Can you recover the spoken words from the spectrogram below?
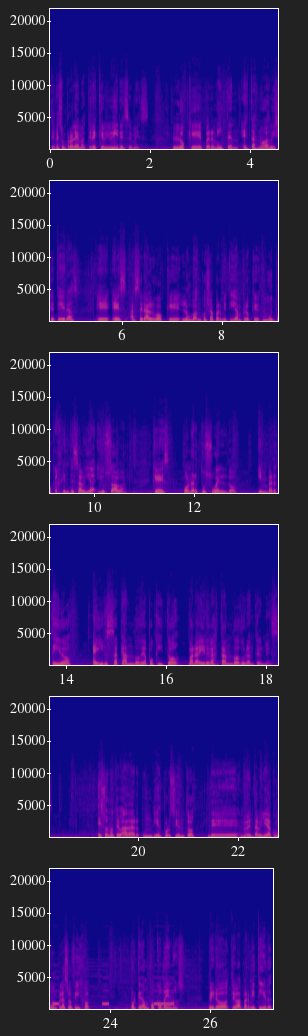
tenés un problema, tenés que vivir ese mes. Lo que permiten estas nuevas billeteras eh, es hacer algo que los bancos ya permitían, pero que muy poca gente sabía y usaba, que es poner tu sueldo invertido e ir sacando de a poquito para ir gastando durante el mes. Eso no te va a dar un 10% de rentabilidad como un plazo fijo, porque da un poco menos, pero te va a permitir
